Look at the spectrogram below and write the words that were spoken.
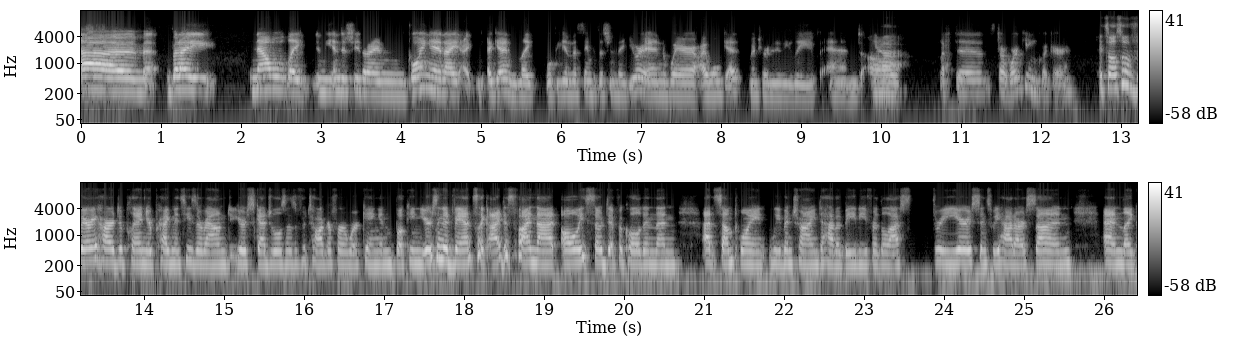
um, but I now like in the industry that I'm going in, I, I, again like will be in the same position that you're in, where I won't get maternity leave, and I'll have to start working quicker. It's also very hard to plan your pregnancies around your schedules as a photographer working and booking years in advance. Like i just find that always so difficult. And then at some point we've been trying to have a baby for the last three years since we had our son and like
